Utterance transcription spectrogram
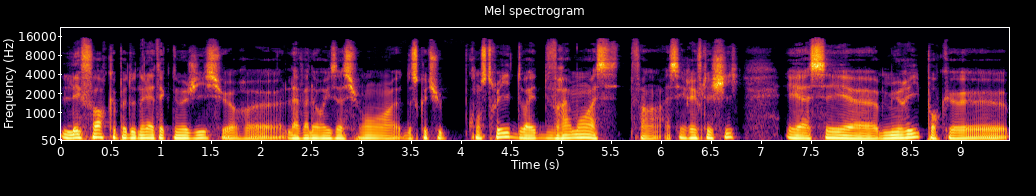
l'effort que peut donner la technologie sur euh, la valorisation de ce que tu construis doit être vraiment assez, enfin, assez réfléchi et assez mûri pour que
